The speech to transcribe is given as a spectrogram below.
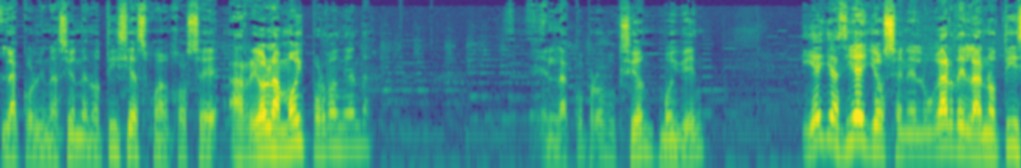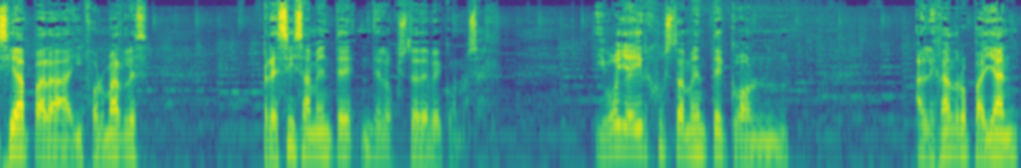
la coordinación de noticias. Juan José Arriola Moy, ¿por dónde anda? En la coproducción, muy bien. Y ellas y ellos en el lugar de la noticia para informarles precisamente de lo que usted debe conocer. Y voy a ir justamente con Alejandro Payán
